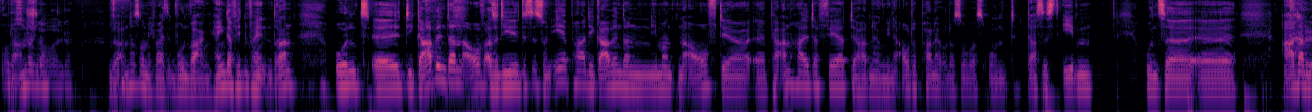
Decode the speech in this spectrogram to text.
Oh, Oder bist du andersrum. schlau, Alter. Oder andersrum, ich weiß, Wohnwagen. Hängt auf jeden Fall hinten dran. Und äh, die gabeln dann auf, also die, das ist so ein Ehepaar, die gabeln dann jemanden auf, der äh, per Anhalter fährt, der hat irgendwie eine Autopanne oder sowas. Und das ist eben unser äh, Adam.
